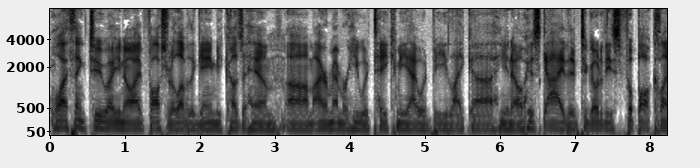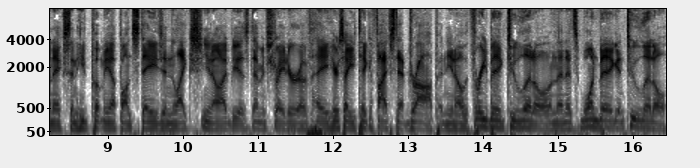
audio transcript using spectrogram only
Well, I think too. Uh, you know, I fostered a love of the game because of him. Um, I remember he would take me. I would be like, uh, you know, his guy to, to, go to these football clinics, and he'd put me up on stage, and like, you know, I'd be his demonstrator of, hey, here's how you take a five step drop, and you know, three big, two little, and then it's one big and two little,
